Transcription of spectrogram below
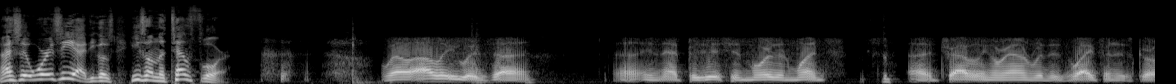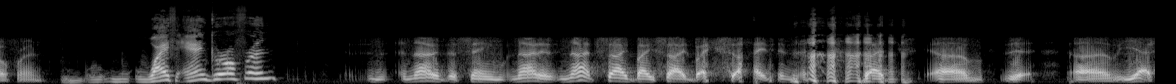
I said, Where's he at? He goes, He's on the 10th floor. Well, Ali was uh, uh, in that position more than once, uh, traveling around with his wife and his girlfriend. Wife and girlfriend? N- not at the same, not at, not side by side by side, in the, but um, the, uh, yes.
